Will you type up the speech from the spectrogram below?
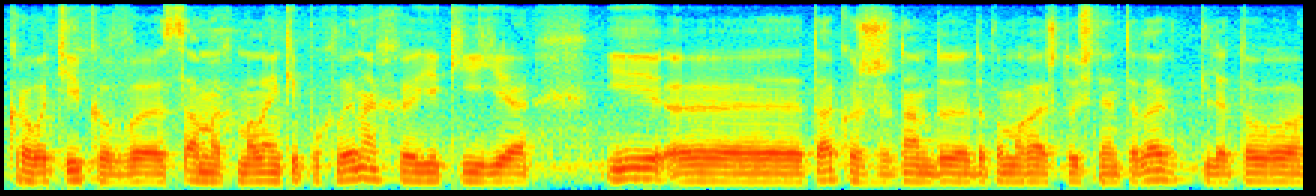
кровотік в самих маленьких пухлинах, які є. І е, також нам допомагає штучний інтелект для того,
